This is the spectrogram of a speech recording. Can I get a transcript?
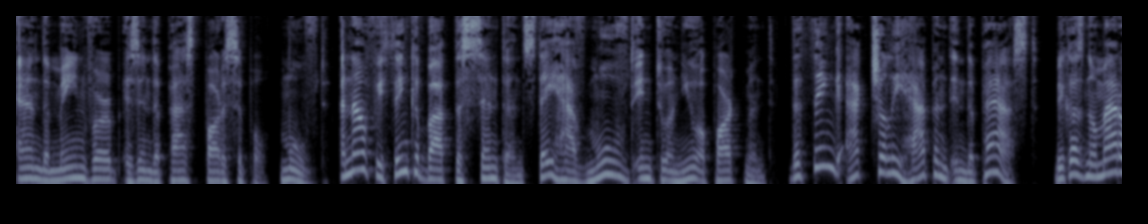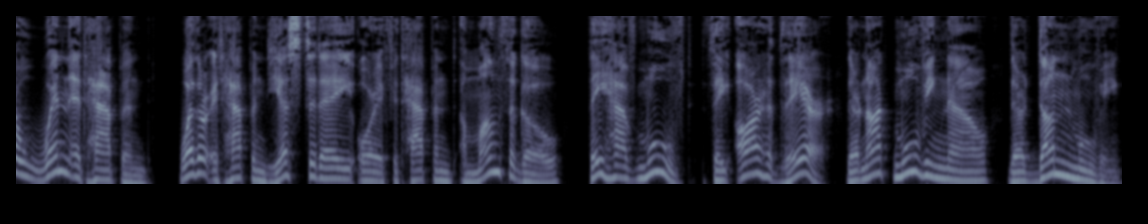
and the main verb is in the past participle, moved. And now if we think about the sentence, they have moved into a new apartment. The thing actually happened in the past because no matter when it happened, whether it happened yesterday or if it happened a month ago, they have moved. They are there. They're not moving now. They're done moving.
